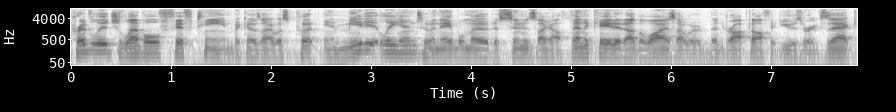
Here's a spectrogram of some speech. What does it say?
Privilege level 15 because I was put immediately into enable mode as soon as I authenticated. Otherwise, I would have been dropped off at user exec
